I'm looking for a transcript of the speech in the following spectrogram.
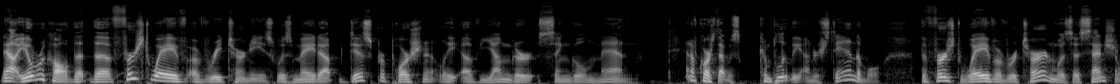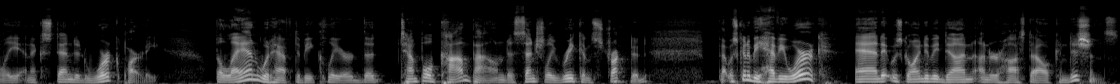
Now, you'll recall that the first wave of returnees was made up disproportionately of younger single men. And of course, that was completely understandable. The first wave of return was essentially an extended work party. The land would have to be cleared, the temple compound essentially reconstructed. That was going to be heavy work, and it was going to be done under hostile conditions.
